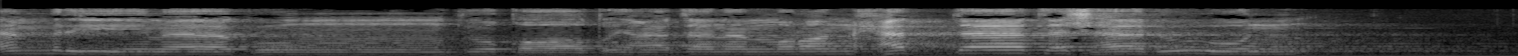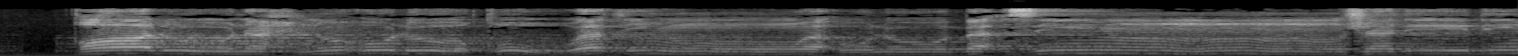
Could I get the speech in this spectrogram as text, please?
أمري ما كنت قاطعة أمرا حتى تشهدون. قالوا نحن أولو قوة وأولو بأس شديد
